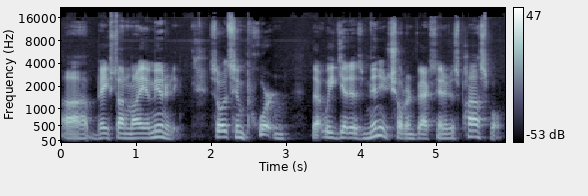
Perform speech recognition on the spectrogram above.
uh, based on my immunity. So it's important that we get as many children vaccinated as possible.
